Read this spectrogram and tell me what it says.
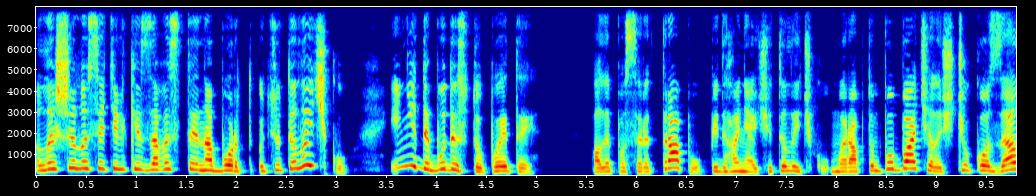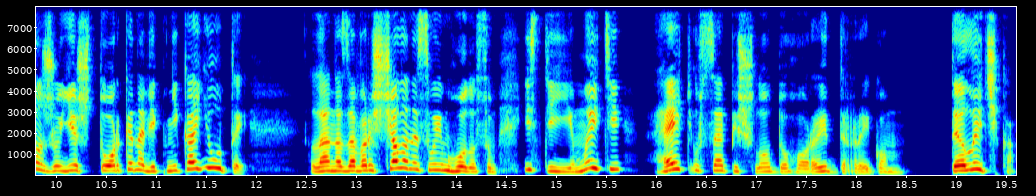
Лишилося тільки завести на борт оцю теличку і ніде буде ступити. Але посеред трапу, підганяючи теличку, ми раптом побачили, що козел жує шторки на вікні каюти. Лена заверщала не своїм голосом, і з тієї миті геть усе пішло до гори дригом. Теличка,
